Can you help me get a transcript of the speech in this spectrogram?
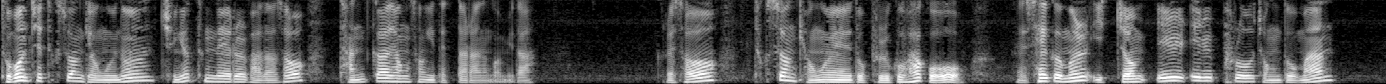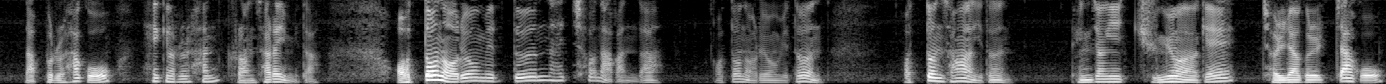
두 번째 특수한 경우는 증여특례를 받아서 단가 형성이 됐다라는 겁니다. 그래서 특수한 경우에도 불구하고 세금을 2.11% 정도만 납부를 하고 해결을 한 그런 사례입니다. 어떤 어려움이든 헤쳐나간다. 어떤 어려움이든 어떤 상황이든 굉장히 중요하게 전략을 짜고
